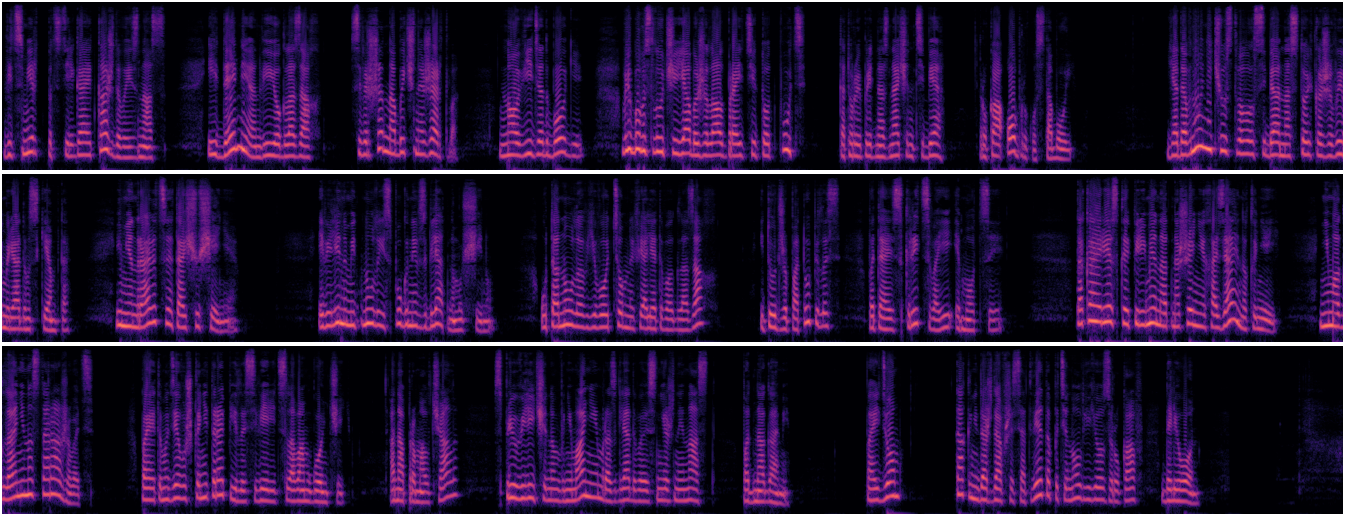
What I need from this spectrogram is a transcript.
ведь смерть подстерегает каждого из нас, и Демиан в ее глазах совершенно обычная жертва. Но видят боги. В любом случае, я бы желал пройти тот путь, который предназначен тебе, рука об руку с тобой. Я давно не чувствовал себя настолько живым рядом с кем-то, и мне нравится это ощущение. Эвелина метнула испуганный взгляд на мужчину, утонула в его темно-фиолетовых глазах и тут же потупилась, пытаясь скрыть свои эмоции. Такая резкая перемена отношения хозяина к ней не могла не настораживать, поэтому девушка не торопилась верить словам гончей. Она промолчала, с преувеличенным вниманием разглядывая снежный наст под ногами. «Пойдем», так не дождавшись ответа, потянул ее за рукав Делеон.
